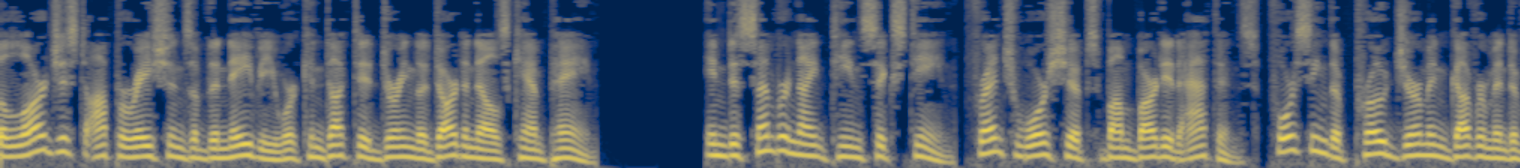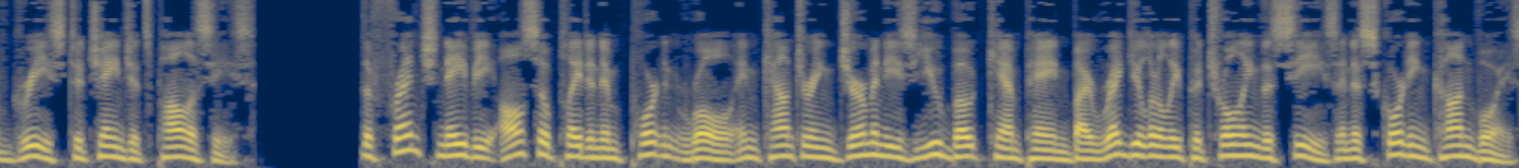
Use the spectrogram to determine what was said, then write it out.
The largest operations of the Navy were conducted during the Dardanelles campaign. In December 1916, French warships bombarded Athens, forcing the pro-German government of Greece to change its policies. The French Navy also played an important role in countering Germany's U-boat campaign by regularly patrolling the seas and escorting convoys.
